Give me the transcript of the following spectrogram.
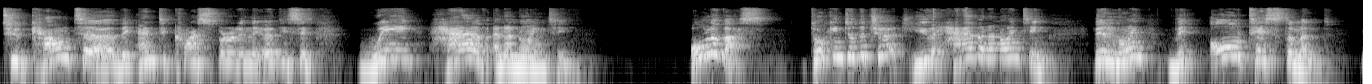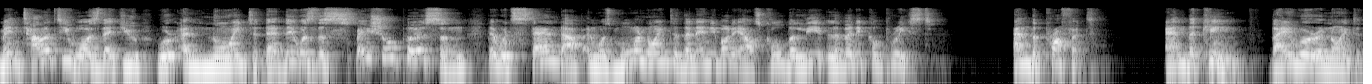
to counter the antichrist spirit in the earth he says we have an anointing. All of us talking to the church, you have an anointing. The anoint the Old Testament mentality was that you were anointed, that there was this special person that would stand up and was more anointed than anybody else, called the Le- Levitical priest and the prophet and the king. They were anointed.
